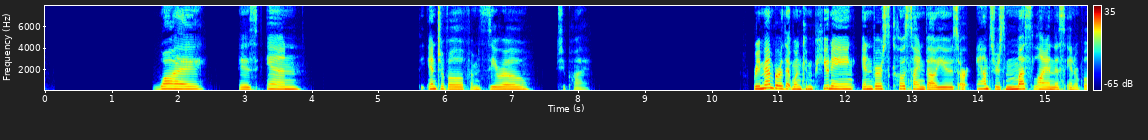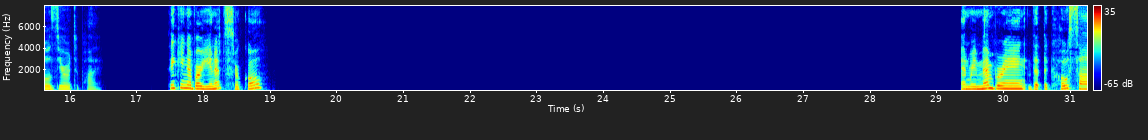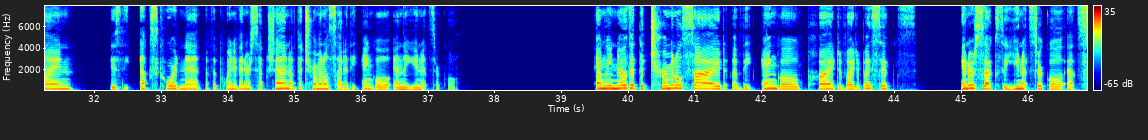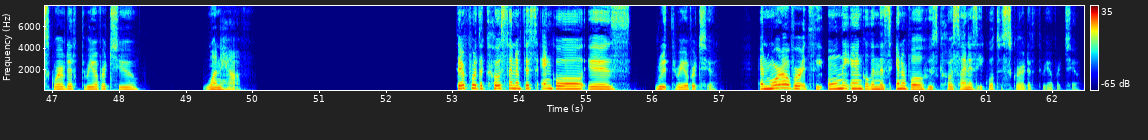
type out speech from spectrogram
y is in the interval from 0 to pi. Remember that when computing inverse cosine values, our answers must lie in this interval 0 to pi. Thinking of our unit circle, and remembering that the cosine is the x-coordinate of the point of intersection of the terminal side of the angle and the unit circle. And we know that the terminal side of the angle pi divided by 6 intersects the unit circle at square root of 3 over 2, 1 half. Therefore, the cosine of this angle is root 3 over 2. And moreover, it's the only angle in this interval whose cosine is equal to square root of 3 over 2.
